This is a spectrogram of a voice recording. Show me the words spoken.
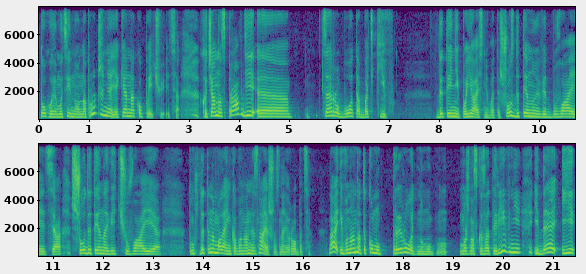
того емоційного напрудження, яке накопичується. Хоча насправді е, це робота батьків. Дитині пояснювати, що з дитиною відбувається, що дитина відчуває. Тому що дитина маленька, вона не знає, що з нею робиться. Да? І вона на такому природному, можна сказати, рівні іде і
